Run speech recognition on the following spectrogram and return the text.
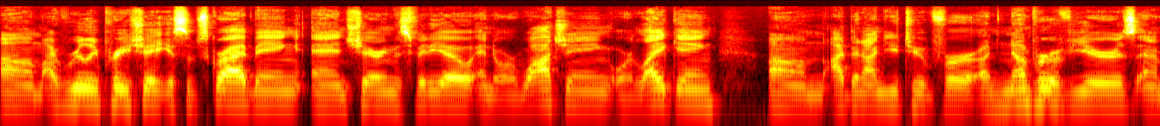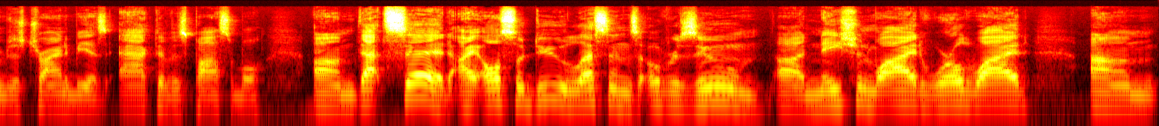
Um, I really appreciate you subscribing and sharing this video and or watching or liking. Um, I've been on YouTube for a number of years and I'm just trying to be as active as possible. Um, that said, I also do lessons over Zoom uh, nationwide, worldwide. Um,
